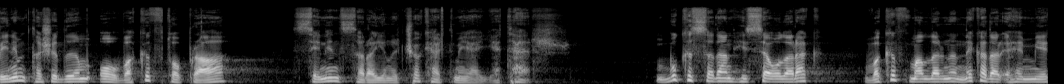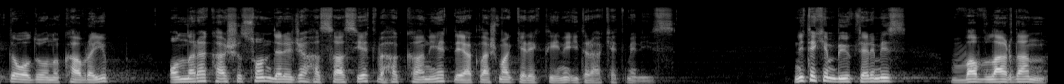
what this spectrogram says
benim taşıdığım o vakıf toprağı senin sarayını çökertmeye yeter. Bu kıssadan hisse olarak vakıf mallarının ne kadar ehemmiyetli olduğunu kavrayıp onlara karşı son derece hassasiyet ve hakkaniyetle yaklaşmak gerektiğini idrak etmeliyiz. Nitekim büyüklerimiz vavlardan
